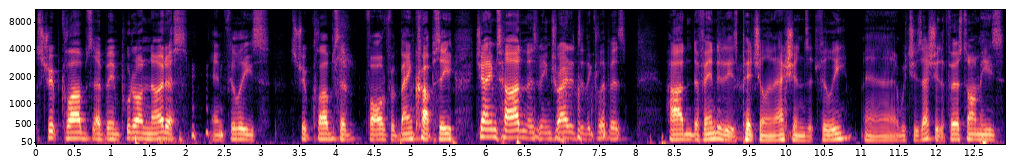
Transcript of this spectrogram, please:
strip clubs have been put on notice, and Philly's strip clubs have filed for bankruptcy. James Harden has been traded to the Clippers. Harden defended his petulant actions at Philly, uh, which is actually the first time he's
